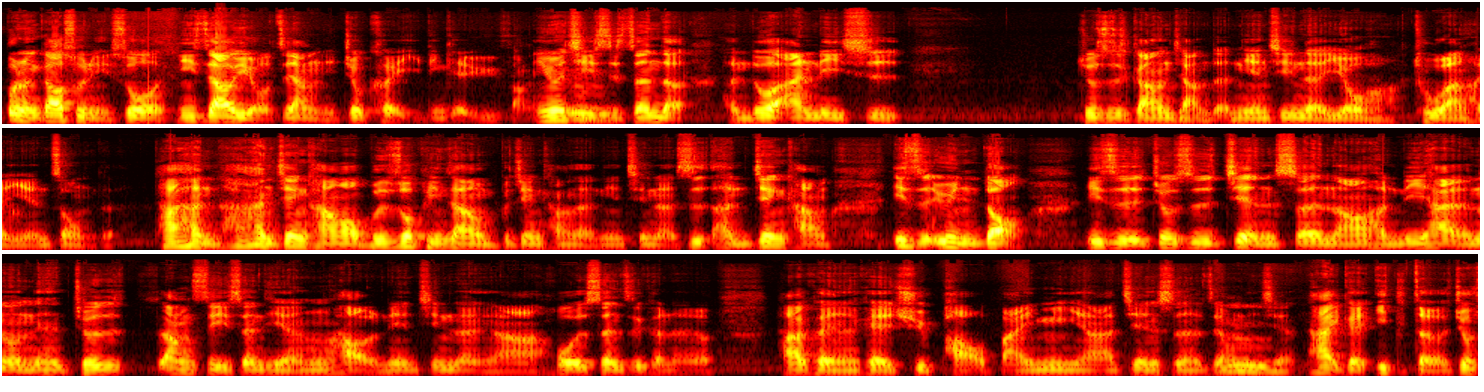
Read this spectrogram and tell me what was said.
不能告诉你说，你只要有这样，你就可以一定可以预防。因为其实真的很多案例是，就是刚刚讲的，年轻的有突然很严重的，他很他很健康哦，不是说平常很不健康的年轻人，是很健康，一直运动，一直就是健身，然后很厉害的那种，就是让自己身体很好的年轻人啊，或者甚至可能。他可能可以去跑百米啊，健身的这种年轻人，他一个一得就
